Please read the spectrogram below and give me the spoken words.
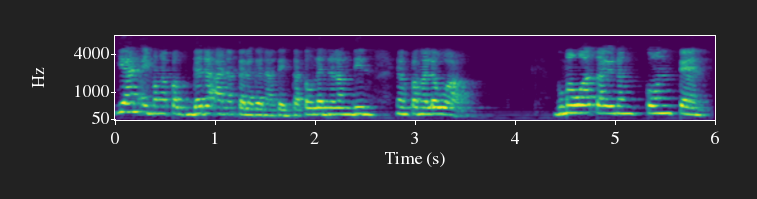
yan ay mga pagdadaanan talaga natin. Katulad na lang din ng pangalawa, gumawa tayo ng content.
